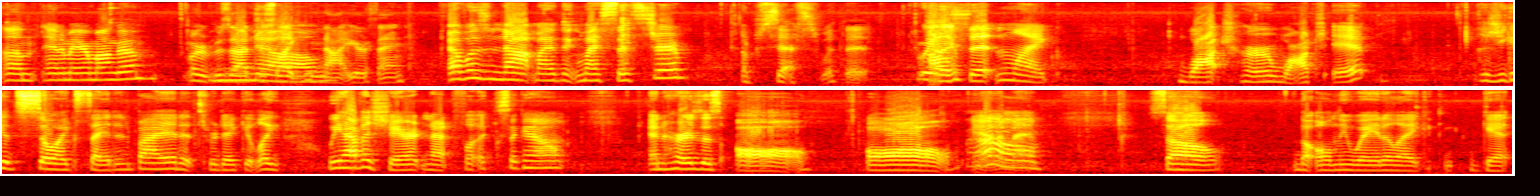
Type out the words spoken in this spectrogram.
um, anime or manga, or was that just like not your thing? It was not my thing. My sister, obsessed with it. Really? I'll sit and like watch her watch it because she gets so excited by it. It's ridiculous. Like we have a shared Netflix account, and hers is all all anime. Oh. So the only way to like get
